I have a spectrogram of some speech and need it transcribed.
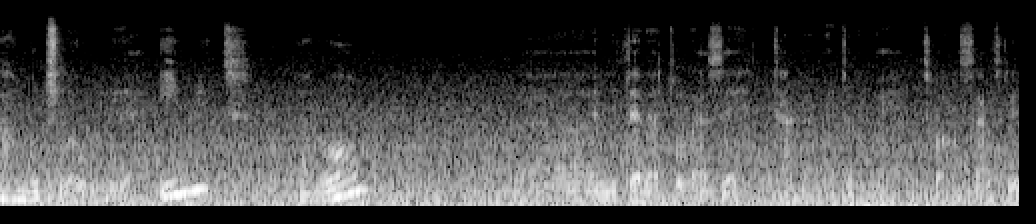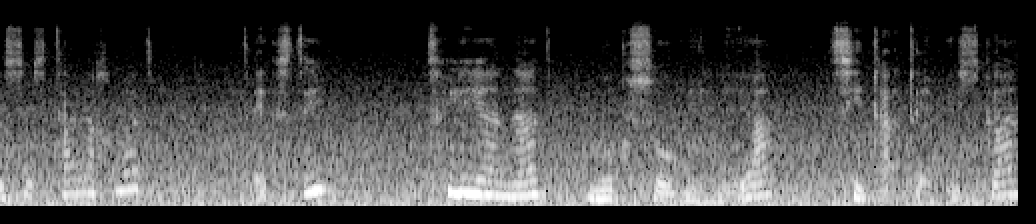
გამოწვეულია იმით, რომ ლიტერატურაზე თანამედროვე თვალსაზრისის თანახმად ტექსტი თლიანად მოქსოვილია ციტატებისგან,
